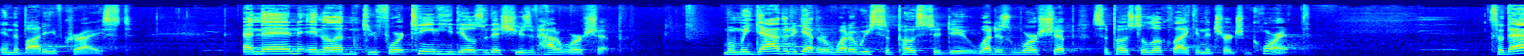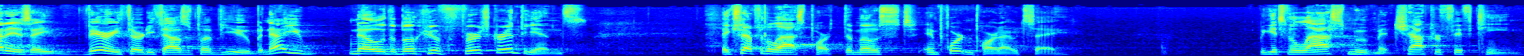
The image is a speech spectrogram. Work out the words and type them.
in the body of Christ? And then in 11 through 14, he deals with issues of how to worship. When we gather together, what are we supposed to do? What is worship supposed to look like in the church in Corinth? So that is a very 30,000 foot view. But now you know the book of 1 Corinthians, except for the last part, the most important part, I would say. We get to the last movement, chapter 15.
